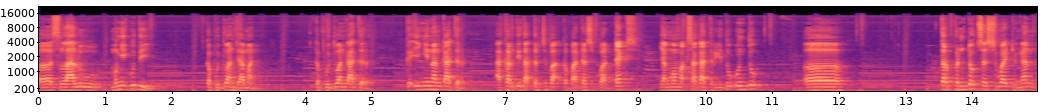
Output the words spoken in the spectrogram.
eh, selalu mengikuti kebutuhan zaman kebutuhan kader keinginan kader agar tidak terjebak kepada sebuah teks yang memaksa kader itu untuk eh, terbentuk sesuai dengan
